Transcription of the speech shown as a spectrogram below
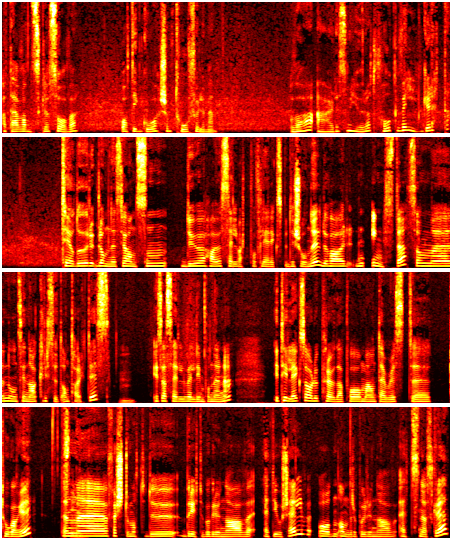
at det er vanskelig å sove, og at de går som to fulle menn. Hva er det som gjør at folk velger dette? Theodor Glomnes Johansen, du har jo selv vært på flere ekspedisjoner. Du var den yngste som eh, noensinne har krysset Antarktis. I seg selv veldig imponerende. I tillegg så har du prøvd deg på Mount Everest eh, to ganger. Den Sorry. første måtte du bryte pga. et jordskjelv, og den andre pga. et snøskred.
